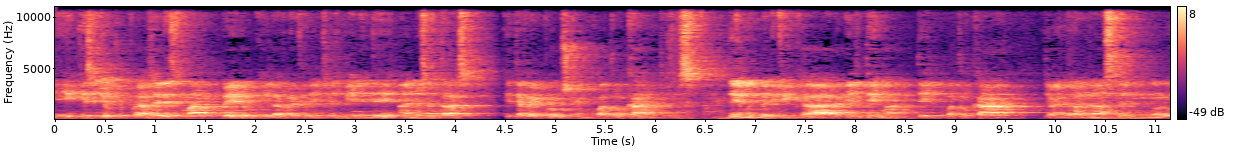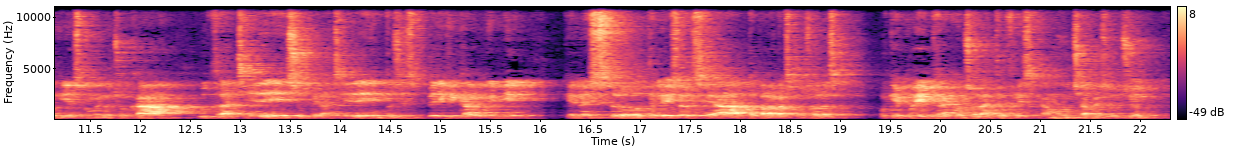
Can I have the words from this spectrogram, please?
eh, qué sé yo, que pueda ser smart, pero que las referencias vienen de años atrás, que te reproduzca en 4K. Entonces debemos verificar el tema del 4K, ya vendrán las tecnologías como el 8K, Ultra HD, Super HD, entonces verificar muy bien que nuestro televisor sea apto para las consolas, porque puede que la consola te ofrezca mucha resolución,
